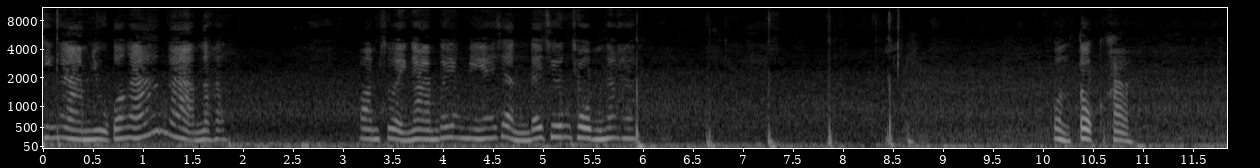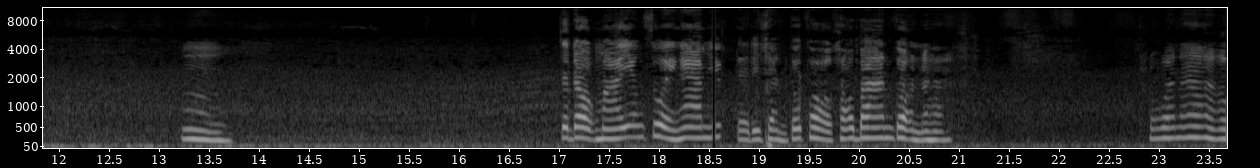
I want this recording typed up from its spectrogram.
ที่งามอยู่ก็งามงามนะคะ ความสวยงามก็ยังมีให้ฉันได้ชื่นชมนะคะฝนตกค่ะ อืม แต่ดอกไม้ยังสวยงามอยู่แต่ดิฉันก็ขอเข้าบ้านก่อนนะคะ เพราะว่าหนาว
